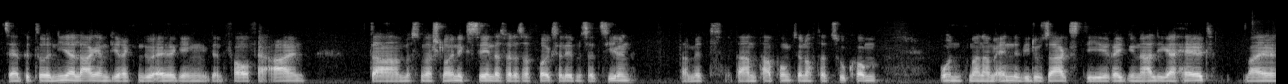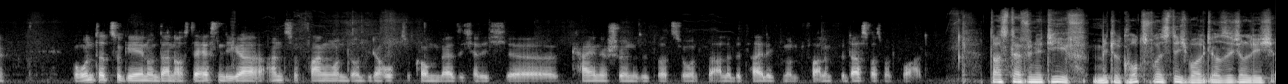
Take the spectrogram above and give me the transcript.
sehr bittere Niederlage im direkten Duell gegen den VfR Aalen. Da müssen wir schleunigst sehen, dass wir das Erfolgserlebnis erzielen, damit da ein paar Punkte noch dazukommen und man am Ende, wie du sagst, die Regionalliga hält, weil runterzugehen und dann aus der Hessenliga anzufangen und, und wieder hochzukommen, wäre sicherlich äh, keine schöne Situation für alle Beteiligten und vor allem für das, was man vorhat. Das definitiv. Mittel-kurzfristig wollt ihr sicherlich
